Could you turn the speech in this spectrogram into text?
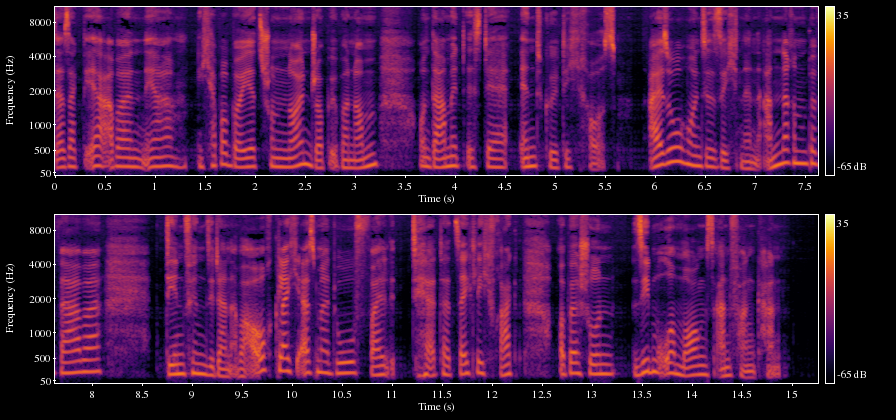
Da sagt er aber, ja, ich habe aber jetzt schon einen neuen Job übernommen und damit ist er endgültig raus. Also holen sie sich einen anderen Bewerber. Den finden sie dann aber auch gleich erstmal doof, weil der tatsächlich fragt, ob er schon 7 Uhr morgens anfangen kann.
